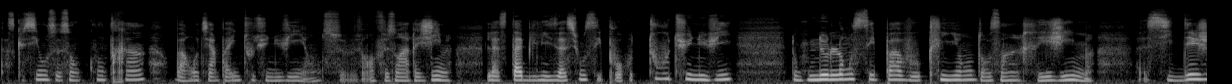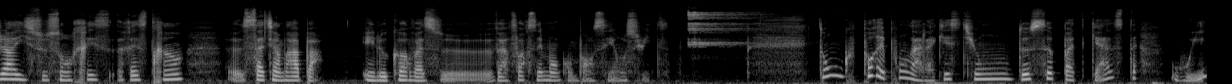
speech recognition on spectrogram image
parce que si on se sent contraint, bah, on ne tient pas une, toute une vie en, en faisant un régime. La stabilisation, c'est pour toute une vie. Donc ne lancez pas vos clients dans un régime. Euh, si déjà ils se sentent restreints, euh, ça tiendra pas. Et le corps va, se, va forcément compenser ensuite. Donc, pour répondre à la question de ce podcast, oui,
